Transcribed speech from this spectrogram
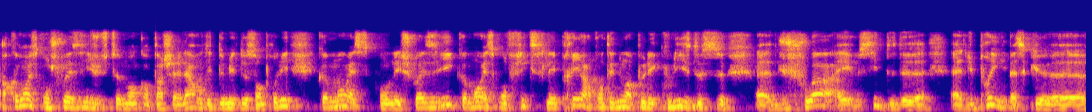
Alors comment est-ce qu'on choisit justement Quentin Scheller, vous dites 2200 produits, comment est-ce qu'on les choisit? Comment est-ce qu'on fixe les prix? Racontez-nous un peu les coulisses de ce, euh, du choix et aussi de, de, euh, du prix, parce que euh,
